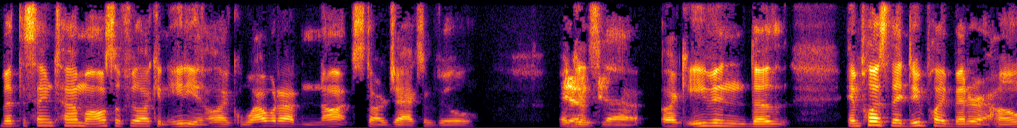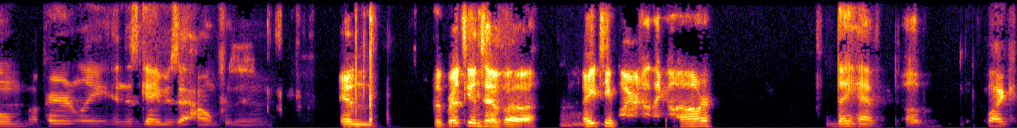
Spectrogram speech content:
but at the same time, I also feel like an idiot. Like, why would I not start Jacksonville Yeah. against that? Like, even though, and plus they do play better at home apparently, and this game is at home for them. And the Redskins have uh, 18 players, I think, on our. They have a like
